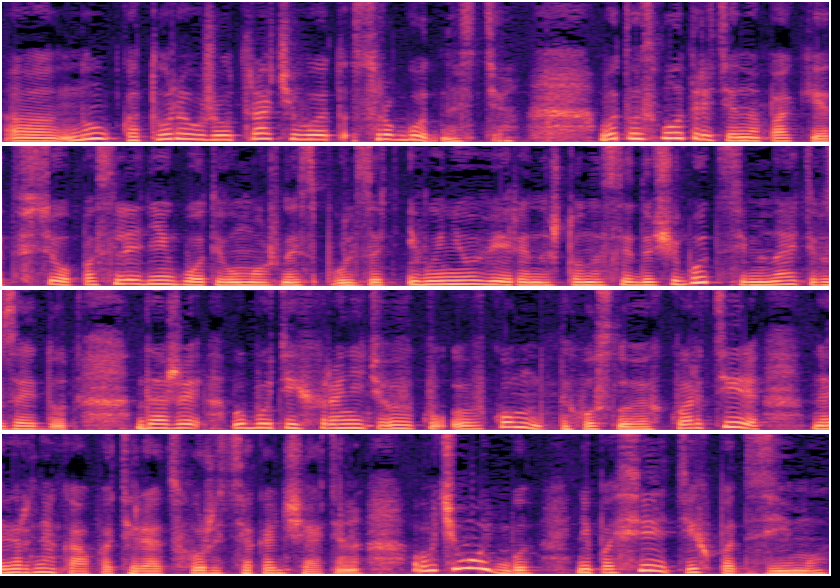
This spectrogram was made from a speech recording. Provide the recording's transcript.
э, ну, которые уже утрачивают срок годности. Вот вы смотрите на пакет, все, последний год его можно использовать, и вы не уверены, что на следующий год семена эти взойдут. Даже вы будете их хранить в комнатных условиях, в квартире, наверняка потеряют схожесть окончательно. А почему бы не посеять их под зиму?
